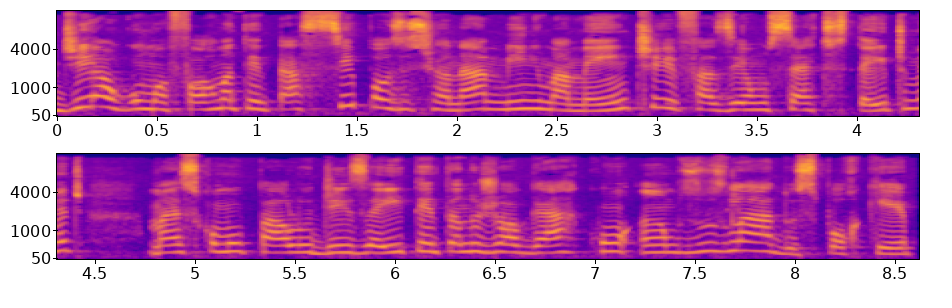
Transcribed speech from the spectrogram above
de alguma forma, tentar se posicionar minimamente, fazer um certo statement, mas, como o Paulo diz aí, tentando jogar com ambos os lados, porque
